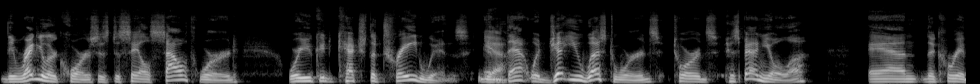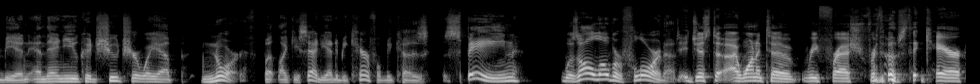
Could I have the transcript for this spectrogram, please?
The regular course is to sail southward where you could catch the trade winds. And yeah. that would jet you westwards towards Hispaniola and the Caribbean, and then you could shoot your way up north. But like you said, you had to be careful because Spain was all over Florida. It just, I wanted to refresh for those that care.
